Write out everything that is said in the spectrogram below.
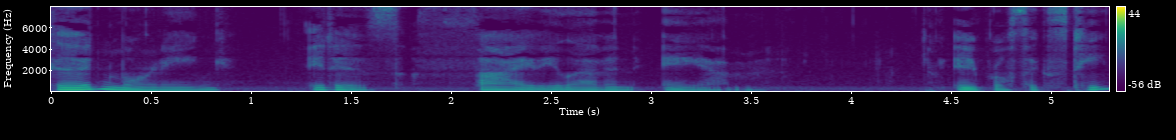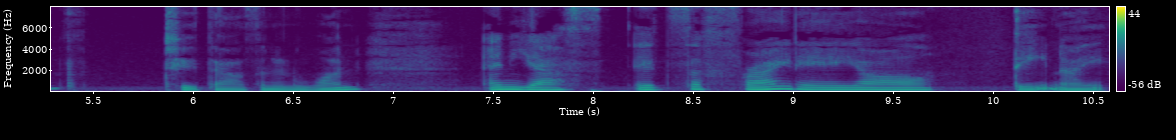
Good morning. It is 5:11 a.m. April 16th, 2001. And yes, it's a Friday, y'all. Date night.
